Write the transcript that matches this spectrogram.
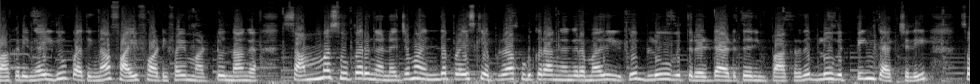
பார்க்குறீங்க இதுவும் பார்த்தீங்கன்னா ஃபைவ் ஃபார்ட்டி ஃபைவ் மட்டும்தாங்க. செம்ம சூப்பருங்க நிஜமாக இந்த ப்ரைஸ்க்கு எப்படிடா கொடுக்குறாங்கங்கிற மாதிரி இருக்குது ப்ளூ வித் ரெட் அடுத்து நீங்கள் பார்க்குறது blue with pink actually so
